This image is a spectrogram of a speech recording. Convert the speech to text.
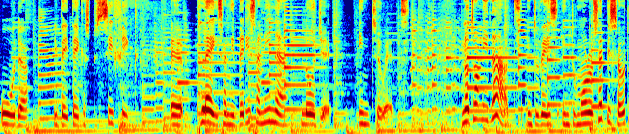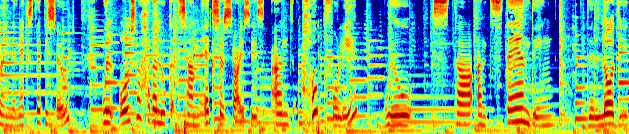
order, if they take a specific uh, place, and if there is an inner logic into it. Not only that, in today's in tomorrow's episode or in the next episode, we'll also have a look at some exercises and hopefully we'll start understanding the logic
